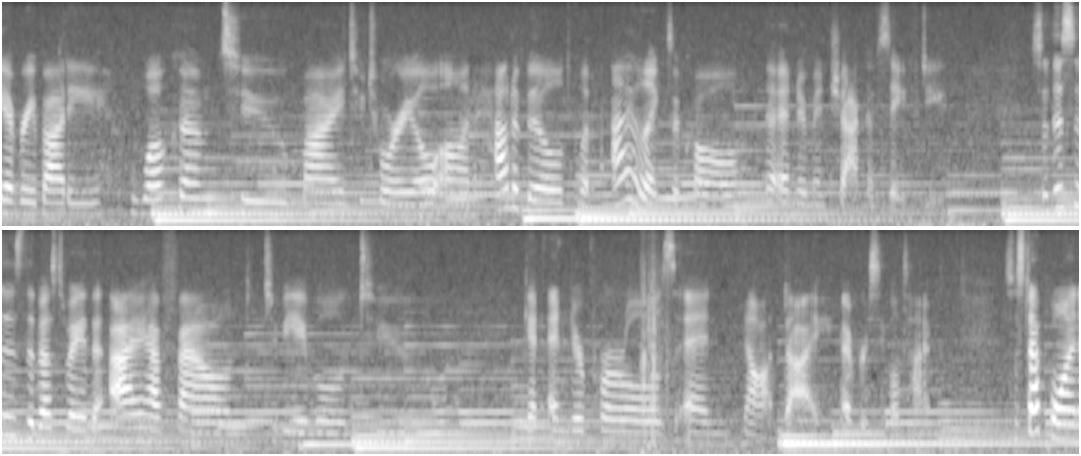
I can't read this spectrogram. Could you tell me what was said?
Hey everybody, welcome to my tutorial on how to build what I like to call the Enderman Shack of Safety. So this is the best way that I have found to be able to get ender pearls and not die every single time. So step one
